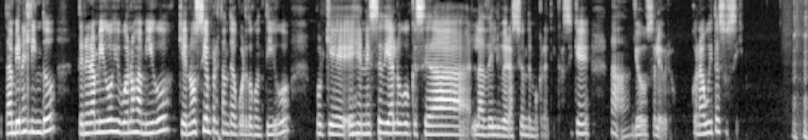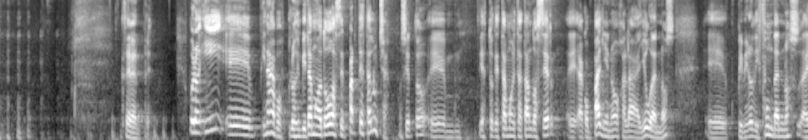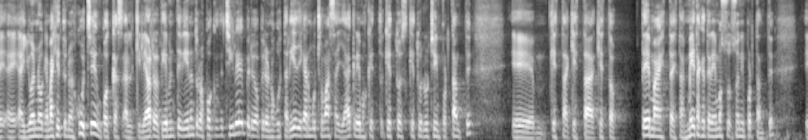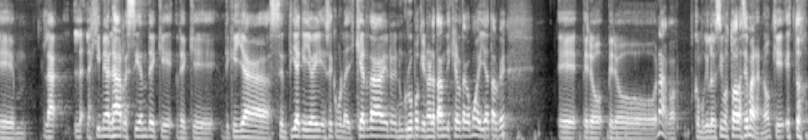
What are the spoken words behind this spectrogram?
También es lindo tener amigos y buenos amigos que no siempre están de acuerdo contigo, porque es en ese diálogo que se da la deliberación democrática. Así que, nada, yo celebro. Con agüita, eso sí. Excelente. Bueno, eh, y, nada, pues los invitamos a todos a ser parte de esta lucha, ¿no es cierto? Eh, esto que estamos tratando de hacer, eh, acompáñenos, ojalá ayúdennos. Eh, primero difúndanos, ayúdennos a que más gente nos escuche, un podcast al que le va relativamente bien entre los podcasts de Chile, pero, pero nos gustaría llegar mucho más allá, creemos que esto, que esto, es, que esto es lucha importante, que, esta, que, esta, que estos temas, esta, estas metas que tenemos son, importantes. la, la, la hablaba recién de que, de, que, de que ella sentía que iba a ser como la izquierda en, en, un grupo que no era tan de izquierda como ella, tal vez. Eh, pero, pero nada, pues, como que lo decimos todas las semanas, ¿no? que esto,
